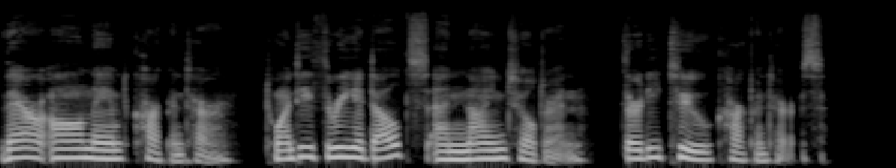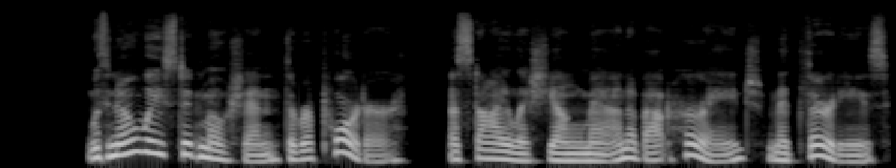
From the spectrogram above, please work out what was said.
They're all named Carpenter 23 adults and 9 children, 32 Carpenters. With no wasted motion, the reporter, a stylish young man about her age, mid 30s,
